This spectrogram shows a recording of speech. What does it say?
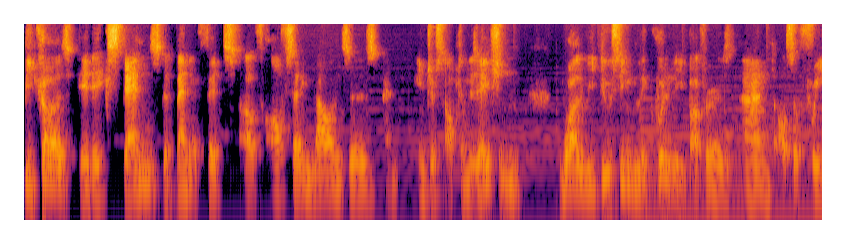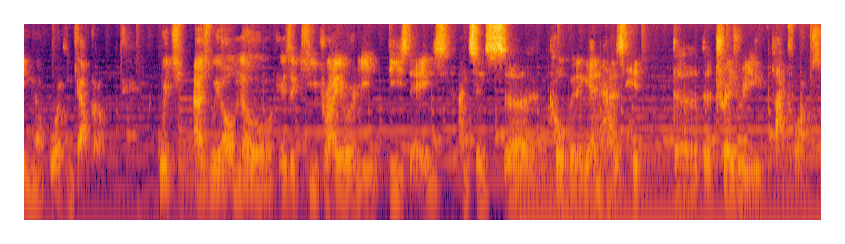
because it extends the benefits of offsetting balances and interest optimization while reducing liquidity buffers and also freeing up working capital, which, as we all know, is a key priority these days. And since uh, COVID again has hit the, the treasury platforms.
